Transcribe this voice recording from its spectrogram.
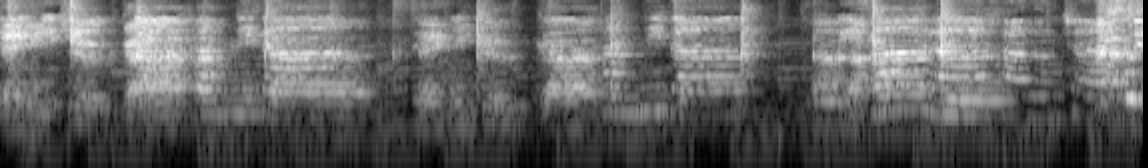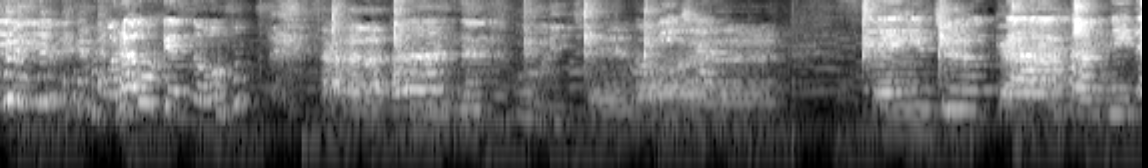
생일 축하합니다 사랑하는 우리 채널 우리 채널. 생일 축하합니다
